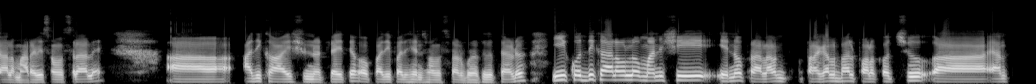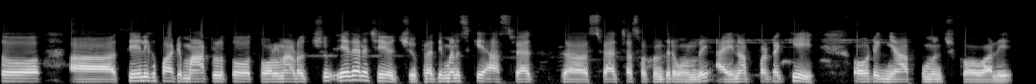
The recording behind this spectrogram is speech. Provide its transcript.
కాలం అరవై సంవత్సరాలే. అధిక ఆయుష్ ఉన్నట్లయితే ఓ పది పదిహేను సంవత్సరాలు బ్రతుకుతాడు. ఈ కొద్ది కాలంలో మనిషి ఎన్నో ప్రల ప్రగల్భాలు పలకొచ్చు ఎంతో తేలికపాటి మాటలతో తోలనాడొచ్చు. ఏదైనా చేయొచ్చు. ప్రతి మనిషికి ఆ స్వే స్వేచ్ఛ స్వతంత్రం ఉంది. అయినప్పటికీ ఒకటి జ్ఞాపకం ఉంచుకోవాలి.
